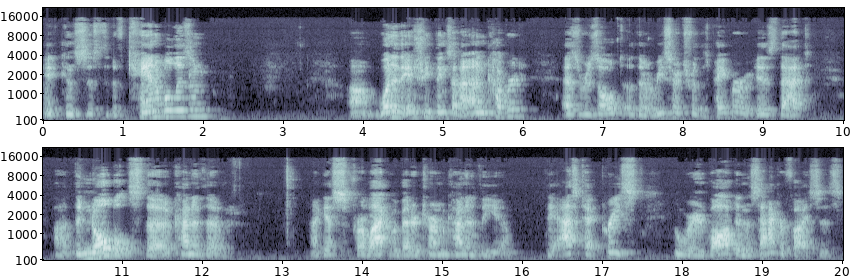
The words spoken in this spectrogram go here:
it consisted of cannibalism. Um, one of the interesting things that I uncovered as a result of the research for this paper is that uh, the nobles, the kind of the, I guess for lack of a better term, kind of the, uh, the Aztec priests who were involved in the sacrifices,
